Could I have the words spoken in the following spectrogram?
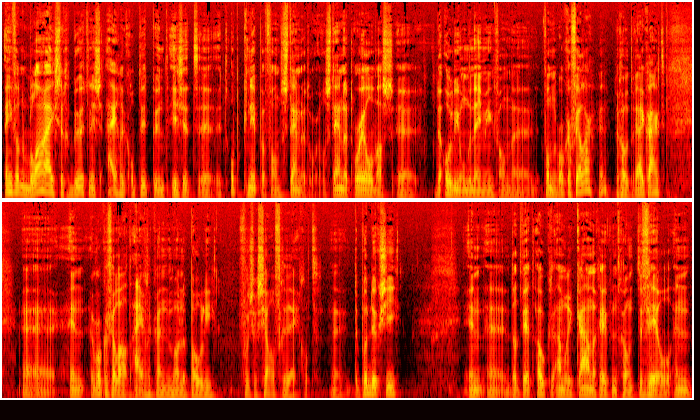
Een van de belangrijkste gebeurtenissen eigenlijk op dit punt is het, het opknippen van Standard Oil. Standard Oil was de olieonderneming van, van Rockefeller, hè, de grote rijkaard. en Rockefeller had eigenlijk een monopolie voor zichzelf geregeld. de productie. En dat werd ook de Amerikanen gegeven gewoon te veel. En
